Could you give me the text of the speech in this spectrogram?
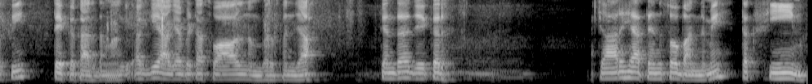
ਅਸੀਂ ਟਿਕ ਕਰ ਦਵਾਂਗੇ। ਅੱਗੇ ਆ ਗਿਆ ਬੇਟਾ ਸਵਾਲ ਨੰਬਰ 50 ਕਹਿੰਦਾ ਜੇਕਰ 4392 ਤਕਸੀਮ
